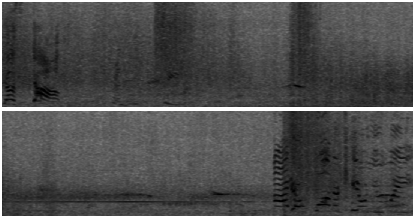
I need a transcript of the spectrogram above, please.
Just stop! Brenda, Please. I don't want to kill you, Lee!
